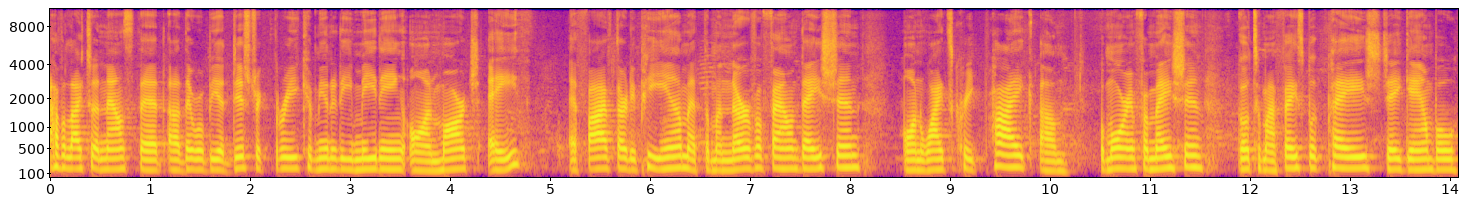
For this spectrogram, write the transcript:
I would like to announce that uh, there will be a District 3 community meeting on March 8th at 5:30 PM at the Minerva Foundation on Whites Creek Pike. Um, For more information, go to my Facebook page, Jay Gamble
